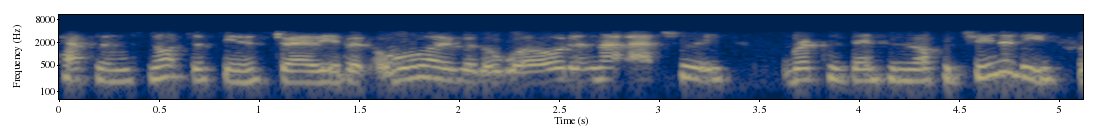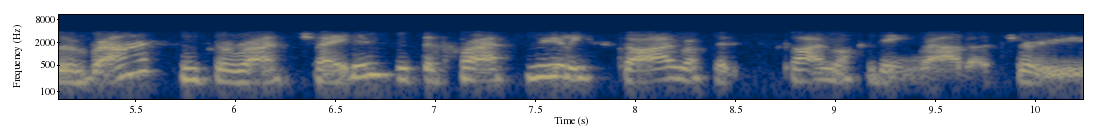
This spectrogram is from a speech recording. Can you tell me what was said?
happened not just in Australia but all over the world, and that actually represented an opportunity for rice and for rice traders with the price really skyrocket, skyrocketing rather through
